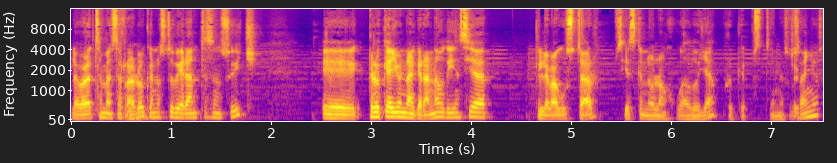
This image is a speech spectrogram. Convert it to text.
la verdad se me hace raro que no estuviera antes en Switch. Eh, creo que hay una gran audiencia que le va a gustar, si es que no lo han jugado ya, porque pues tiene sus años.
